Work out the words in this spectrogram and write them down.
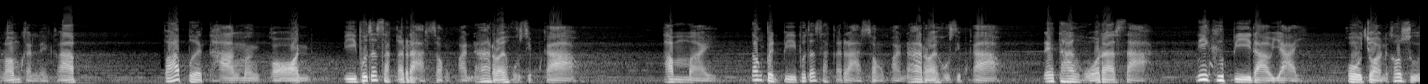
พร้อมกันเลยครับ ฟ้าเปิดทางมังกร ปีพุทธศักราช 2569 ทำไมต้องเป็นปีพุทธศักราช 2569 ในทางโหราศาสตร์ นี่คือปีดาวใหญ่โคจรเข้าสู่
